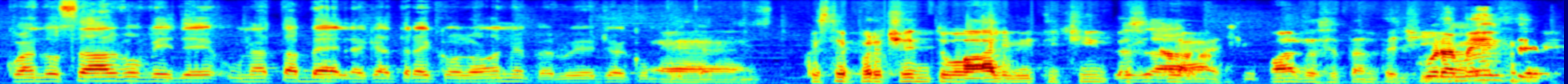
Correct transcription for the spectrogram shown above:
quando Salvo vede una tabella che ha tre colonne, per lui è già complicatissimo. Eh, queste percentuali 25, esatto. 50, 75. Sicuramente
